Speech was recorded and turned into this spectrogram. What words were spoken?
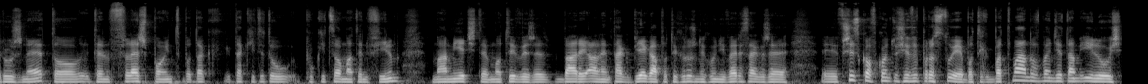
różne, to ten Flashpoint, bo tak, taki tytuł póki co ma ten film, ma mieć te motywy, że Barry Allen tak biega po tych różnych uniwersach, że y, wszystko w końcu się wyprostuje, bo tych Batmanów będzie tam iluś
